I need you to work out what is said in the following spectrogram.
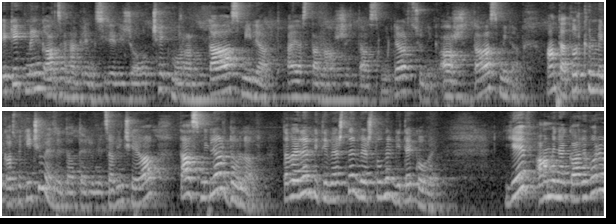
եկեք մենք արձանագրենք սիրելի ժողով, չեք մոռանում 10 միլիարդ Հայաստան արժի 10 միլիարդ, Սյունիք արժի 10 միլիարդ։ Անդադ որ քնում եք ասում եք ինչի մեզ է դա տեղի ունեցավ, ինչ եղավ 10 միլիարդ դոլար Տվել են պիտի վերցնել, վերցնողներ գիտեք ով է։ Եվ ամենակարևորը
